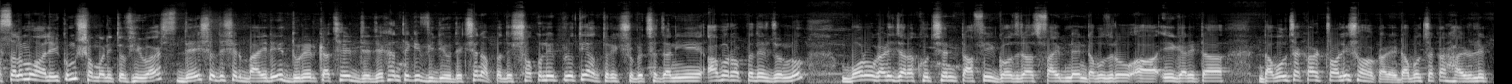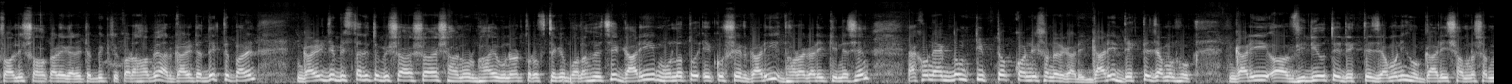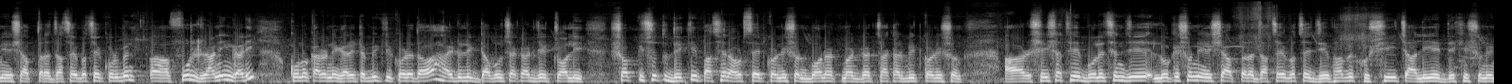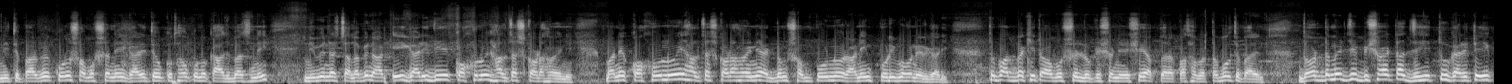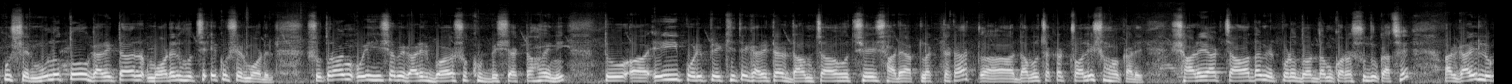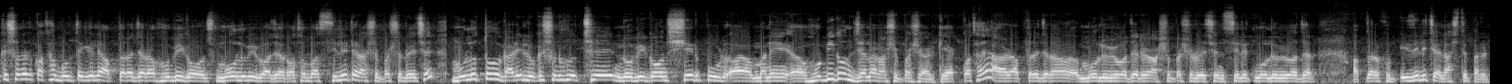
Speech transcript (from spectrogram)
আসসালামু আলাইকুম, সম্মানিত ভিউয়ার্স। দেশ ও দেশের বাইরে, দূরের কাছে যে যেখান থেকে ভিডিও দেখছেন, আপনাদের সকলের প্রতি আন্তরিক শুভেচ্ছা জানিয়ে আবার আপনাদের জন্য বড় গাড়ি যারা খুঁজছেন, toffee, Gajraj five nine double zero এই গাড়িটা ডাবল চাকার ট্রলি সহকারে ডাবল চাকার হাইড্রোলিক ট্রলি সহকারে গাড়িটা বিক্রি করা হবে। আর গাড়িটা দেখতে পারেন, গাড়ির যে বিস্তারিত বিষয় শাহানুর ভাই ওনার তরফ থেকে বলা হয়েছে, গাড়ি মূলত একুশের গাড়ি, ধরা গাড়ি কিনেছেন। এখন একদম টিপটপ কন্ডিশনের গাড়ি। গাড়ি দেখতে যেমন হোক, গাড়ি ভিডিওতে দেখতে যেমনই হোক, গাড়ি সামনাসামনি এসে আপনারা যাচাই বাছাই করবেন। ফুল রানিং গাড়ি, কোনো কারণে গাড়িটা বিক্রি করে দেওয়া। হাইড্রোলিক ডাবল চাকার যে ট্রলি সব কিছু তো দেখতেই পাচ্ছেন আউটসাইড কন্ডিশন বনাট মাঠগার চাকার বিট কন্ডিশন আর সেই সাথে বলেছেন যে লোকেশনে এসে আপনারা যাচাই বাছাই যেভাবে খুশি চালিয়ে দেখে শুনে নিতে পারবেন। কোনো সমস্যা নেই, গাড়িতেও কোথাও কোনো কাজ বাজ নেই, নেবেন আর চালাবেন। আর এই গাড়ি দিয়ে কখনোই হাল চাষ করা হয়নি। মানে কখনোই হাল চাষ করা হয়নি, একদম সম্পূর্ণ রানিং পরিবহনের গাড়ি। তো বাদ বাকিটা অবশ্যই লোকেশনে এসে আপনারা কথাবার্তা বলতে পারেন। দরদামের যে বিষয়টা, যেহেতু গাড়িটা একুশের, মূলত গাড়িটার মডেল হচ্ছে একুশের মডেল সুতরাং ওই হিসাবে গাড়ির বয়সও খুব বেশি একটা হয়নি। তো এই পরিপ্রেক্ষিতে গাড়িটার দাম চাওয়া হচ্ছে সাড়ে আট লাখ টাকা। ডাবল চাকার ট্রলি সহকারে সাড়ে আট চাওয়া দাম, এরপরও দরদাম করার সুযোগ আছে। আর গাড়ির লোকেশনের কথা বলতে গেলে আপনারা যারা হবিগঞ্জ, মৌলভীবাজার অথবা সিলেটের আশেপাশে রয়েছে মূলত গাড়ির লোকেশন হচ্ছে নবীগঞ্জ, শেরপুর মানে হবিগঞ্জ জেলার আশেপাশে আর কি, এক কথায়। আর আপনারা যারা মৌলভীবাজারের আশেপাশে রয়েছেন, সিলেট মৌলভীবাজার, আপনারা খুব ইজিলি চাইলে আসতে পারেন।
